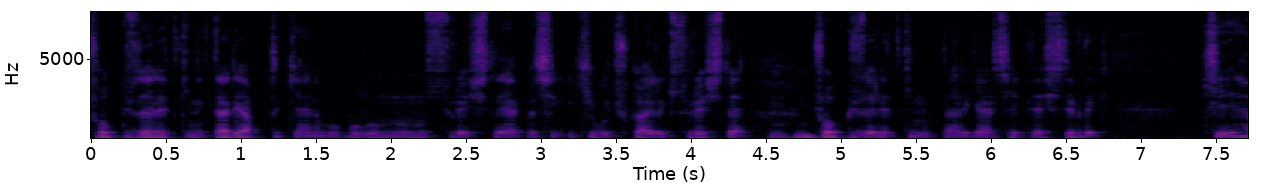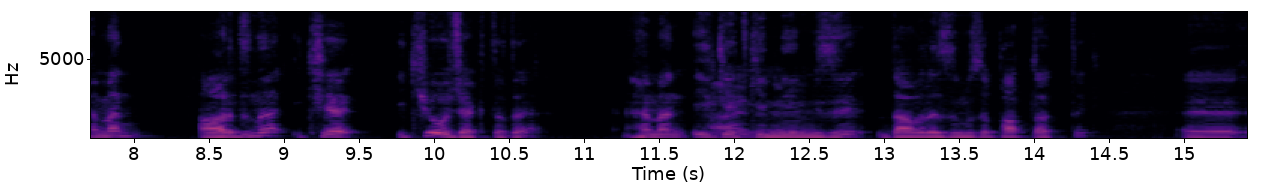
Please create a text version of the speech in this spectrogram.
çok güzel etkinlikler yaptık yani bu bulunduğumuz süreçte yaklaşık iki buçuk aylık süreçte Hı hı. çok güzel etkinlikler gerçekleştirdik. Ki hemen ardına 2, 2 Ocak'ta da hemen ilk Aynen etkinliğimizi, davrazımızı patlattık. Ee,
